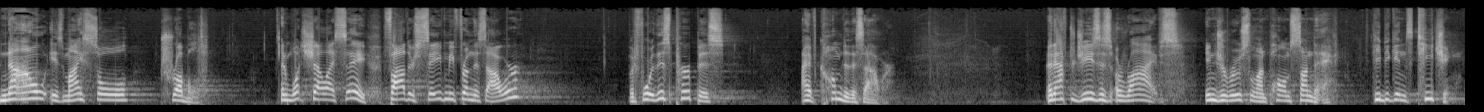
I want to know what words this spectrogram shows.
Now is my soul troubled. And what shall I say? Father, save me from this hour? But for this purpose, I have come to this hour. And after Jesus arrives in Jerusalem on Palm Sunday, he begins teaching,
